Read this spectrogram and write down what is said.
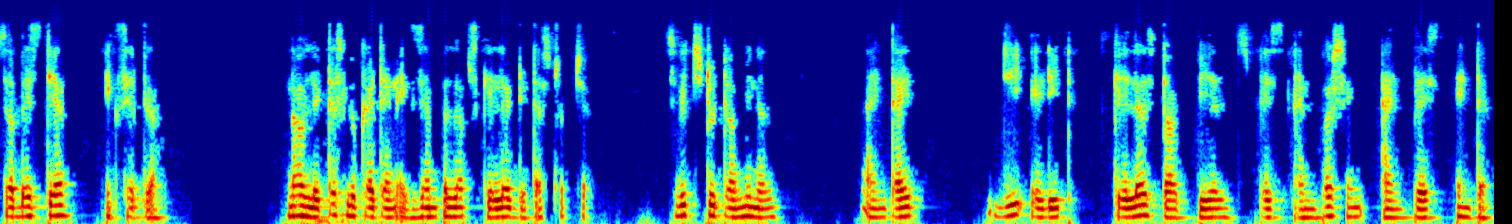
substr, etc. Now let us look at an example of scalar data structure. Switch to terminal and type gedit scalars.pl space ampersand and press enter.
